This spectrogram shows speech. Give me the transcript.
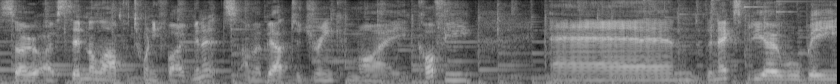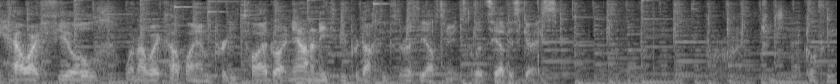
So I've set an alarm for 25 minutes. I'm about to drink my coffee and the next video will be how I feel when I wake up. I am pretty tired right now and I need to be productive for the rest of the afternoon. So let's see how this goes. Alright, drinking that coffee.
